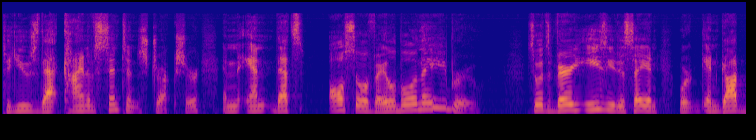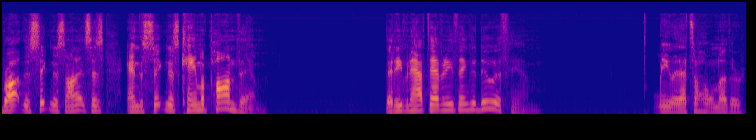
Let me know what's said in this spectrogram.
to use that kind of sentence structure, and, and that's also available in the Hebrew. So it's very easy to say, and, and God brought the sickness on it. It says, and the sickness came upon them. That even have to have anything to do with him. Anyway, that's a whole other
